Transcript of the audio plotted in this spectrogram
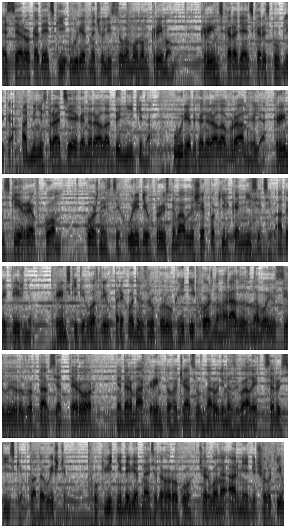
есеро-кадетський уряд на чолі з Соломоном Кримом. Кримська Радянська Республіка, адміністрація генерала Денікіна, уряд генерала Врангеля, Кримський ревком, Кожний з цих урядів проіснував лише по кілька місяців, а то й тижнів. Кримський півострів переходив з рук у руки, і кожного разу з новою силою розгортався терор. Недарма Крим того часу в народі називали всеросійським кладовищем. У квітні 19-го року Червона армія більшовиків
